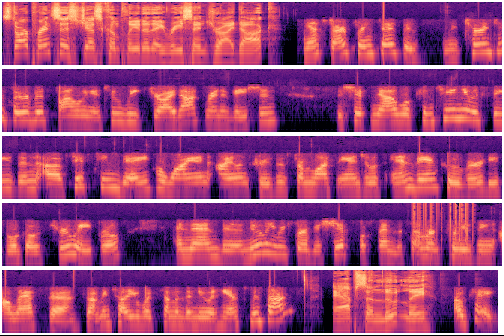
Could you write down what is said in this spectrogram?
Star Princess just completed a recent dry dock. Yeah, Star Princess is returned to service following a two week dry dock renovation. The ship now will continue a season of 15 day Hawaiian island cruises from Los Angeles and Vancouver. These will go through April. And then the newly refurbished ship will spend the summer cruising Alaska. So let me tell you what some of the new enhancements are. Absolutely. Okay,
